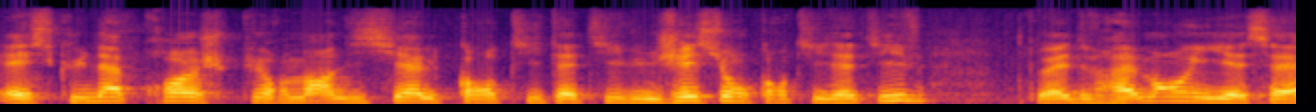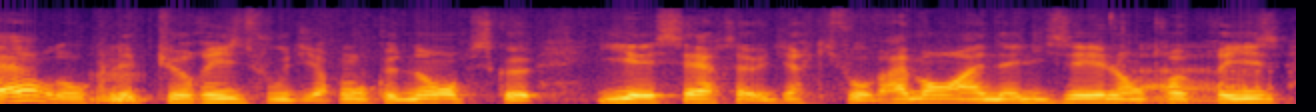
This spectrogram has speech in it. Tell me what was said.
Est-ce qu'une approche purement indicielle quantitative, une gestion quantitative, peut être vraiment ISR. Donc mm. les puristes vous diront que non, puisque ISR, ça veut dire qu'il faut vraiment analyser l'entreprise ah.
